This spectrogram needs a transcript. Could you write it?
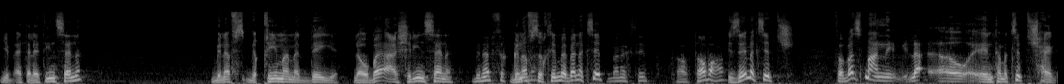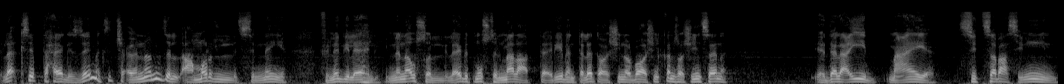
يبقى 30 سنة بنفس بقيمة مادية لو بقى 20 سنة بنفس القيمة. بنفس القيمة يبقى أنا كسبت. يبقى أنا كسبت. طب- طبعا. إزاي ما كسبتش؟ فبسمع إن لا أنت ما كسبتش حاجة. لا كسبت حاجة. إزاي ما كسبتش حاجة؟ إن أنا أنزل الأعمار السنية في النادي الأهلي إن أنا أوصل للعيبه نص الملعب تقريبا 23 24 25 سنة. ده لعيب معايا ست سبع سنين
